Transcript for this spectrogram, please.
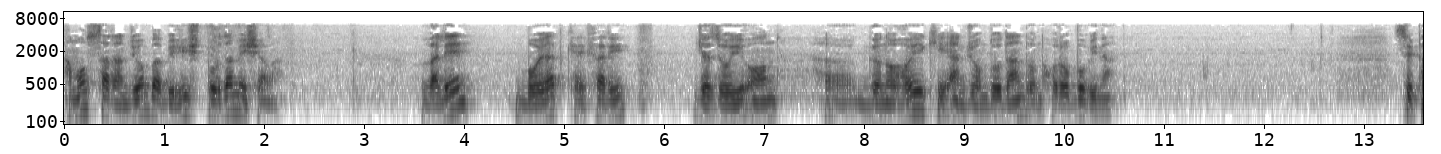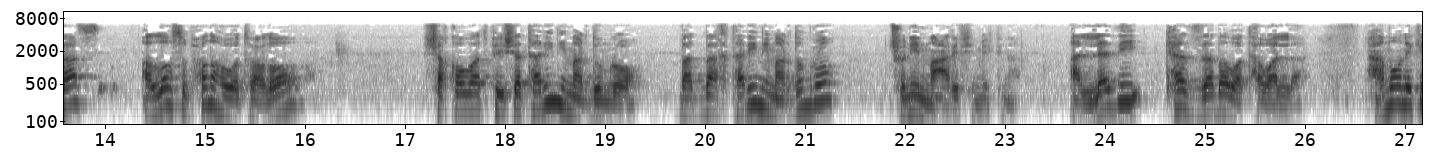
اما سرانجام به بهشت برده می‌شوند. جزای آن گناههایی که انجام دادند آنها را ببینند. سپس الله سبحانه و تعالی شقاوت پیشترین مردم را بدبختترین مردم را چنین معرفی می‌کند. الذی کذب و تولا همانی که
